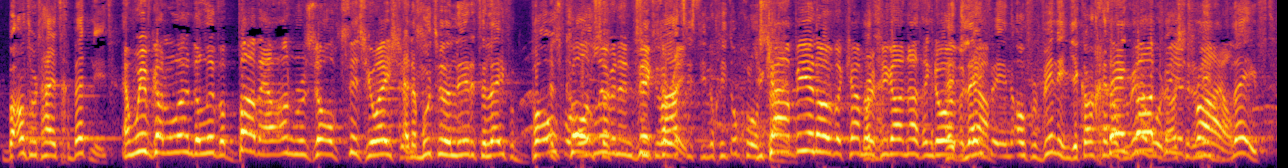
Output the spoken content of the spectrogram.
beantwoordt hij het gebed niet. And we've got to learn to live above our unresolved En dan situations. moeten we leren te leven boven onze situaties die nog niet You opgelost can't zijn. be an overcomer if you got nothing to Het overcome. leven in overwinning. Je kan geen Thank overwinnaar worden als je your er niet leeft.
